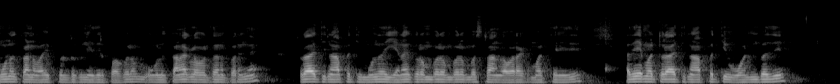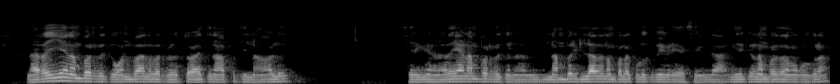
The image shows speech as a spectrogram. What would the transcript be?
மூணுக்கான வாய்ப்புகள் இருக்குன்னு எதிர்பார்க்குறோம். உங்களுக்கு கணக்கில் வருதான்னு பாருங்கள் தொள்ளாயிரத்தி நாற்பத்தி மூணு எனக்கு ரொம்ப ரொம்ப ரொம்ப ஸ்ட்ராங்காக வரக்கு மாதிரி தெரியுது. அதே மாதிரி தொள்ளாயிரத்தி நாற்பத்தி ஒன்பது நிறைய நம்பர் இருக்குது ஒன்பதாம் நம்பர் தொள்ளாயிரத்தி நாற்பத்தி நாலு சரிங்களா? நிறையா நம்பர் இருக்குது நான் நம்பர் இல்லாத நம்பர்லாம் கொடுக்கவே கிடையாது சரிங்களா? இருக்கிற நம்பர் தான் நம்ம கொடுக்குறோம்.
